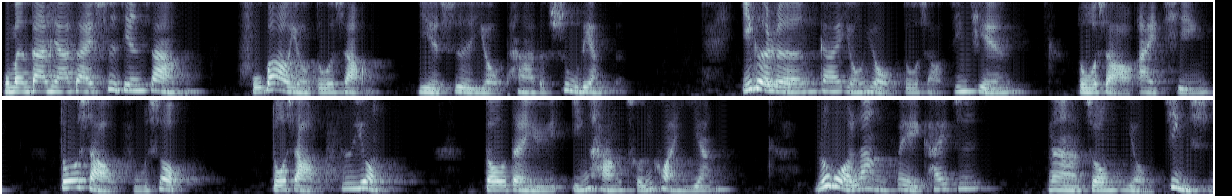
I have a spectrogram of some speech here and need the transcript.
我们大家在世间上福报有多少，也是有它的数量的。一个人该拥有多少金钱、多少爱情、多少福寿、多少资用，都等于银行存款一样。如果浪费开支，那终有尽时。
